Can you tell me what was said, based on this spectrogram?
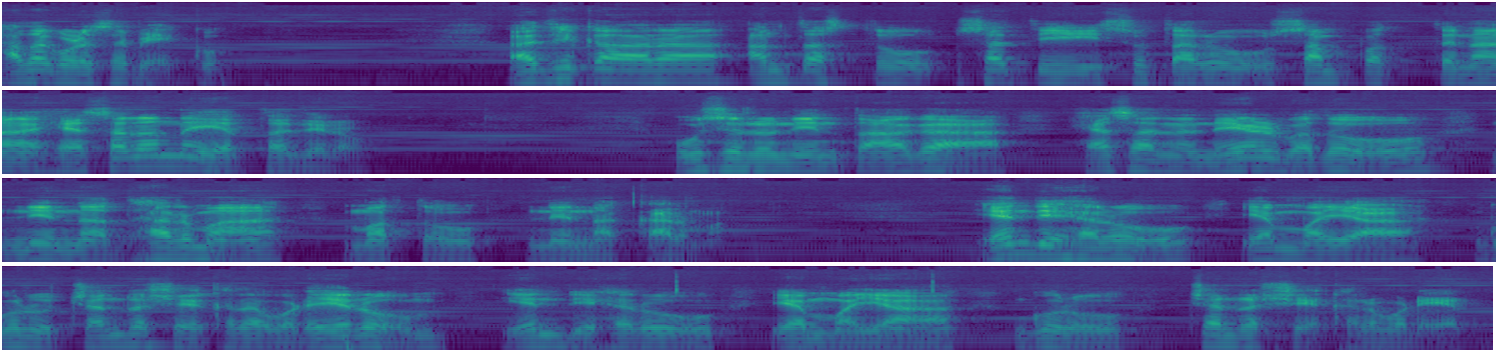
ಹದಗೊಳಿಸಬೇಕು. ಅಧಿಕಾರ, ಅಂತಸ್ತು, ಸತಿ, ಸುತರು, ಸಂಪತ್ತಿನ ಹೆಸರನ್ನು ಎತ್ತದಿರು. ಉಸಿರು ನಿಂತಾಗ ಹೆಸರನ್ನೇಳ್ಬೋದು ನಿನ್ನ ಧರ್ಮ ಮತ್ತು ನಿನ್ನ ಕರ್ಮ. ಎಂದಿಹರು ಎಮ್ಮಯ್ಯ ಗುರು ಚಂದ್ರಶೇಖರ ಒಡೆಯರು, ಎಂದಿಹರು ಎಮ್ಮಯ್ಯ ಗುರು ಚಂದ್ರಶೇಖರ ಒಡೆಯರು.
